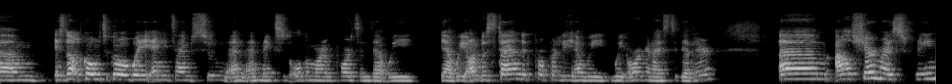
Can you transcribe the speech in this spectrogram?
um, is not going to go away anytime soon and, and makes it all the more important that we yeah we understand it properly and we we organize together. Um, i'll share my screen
